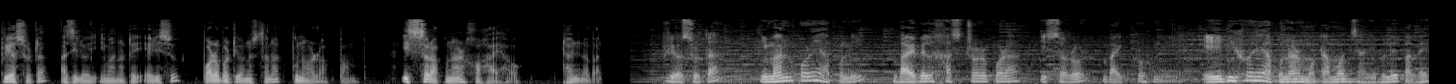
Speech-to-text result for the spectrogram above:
প্ৰিয় শ্ৰোতা আজিলৈ ইমানতে এৰিছো। পৰৱৰ্তী অনুষ্ঠানত পুনৰ লগ পাম। ঈশ্বৰ আপোনাৰ সহায় হওক। ধন্যবাদ। প্ৰিয় শ্ৰোতা ইমান পৰে আপুনি বাইবেল শাস্ত্ৰৰ পৰা ঈশ্বৰৰ বাক্য শুনিলে। এই বিষয়ে আপোনাৰ মতামত জানিবলৈ পালে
